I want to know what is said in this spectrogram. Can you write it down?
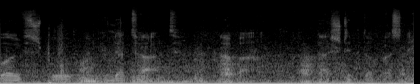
Wolfsspuren, in der Tat. Aber da stimmt doch was nicht.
